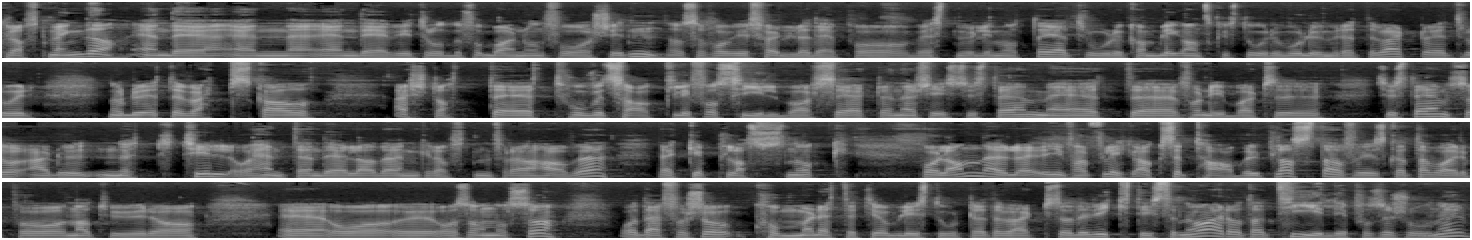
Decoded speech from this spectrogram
kraftmengde enn det, enn, enn det, vi trodde for bare noen få år siden. Og så får vi følge det på best mulig måte. Jeg tror det kan bli ganske store volumer etter hvert. Og jeg tror når du etter hvert skal erstatte et hovedsakelig fossilbasert energisystem med et uh, fornybart system, så er du nødt til å hente en del av den kraften fra havet. Det er ikke plass nok på land, eller i hvert fall ikke akseptabel plass, da, for vi skal ta vare på natur og, uh, og, og, sånn også. Og Derfor så kommer dette til å bli stort etter hvert. Så det viktigste nå er å ta tidlige posisjoner,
